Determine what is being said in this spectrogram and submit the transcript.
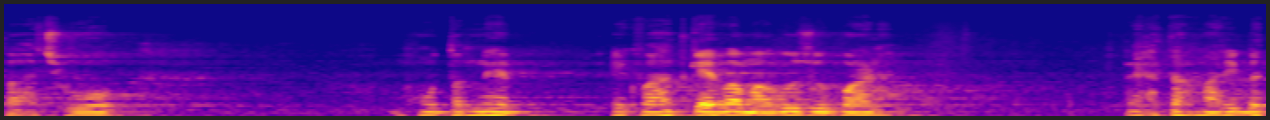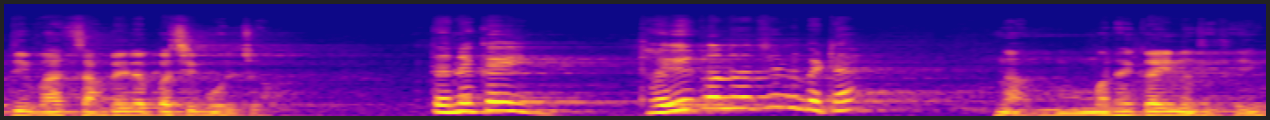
પાછું હું તમને એક વાત કહેવા માગું છું પણ તમારી બધી વાત સાંભળીને પછી બોલજો. તને કંઈ થયું તો નથી ને બેટા? ના મને કંઈ નથી થયું.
